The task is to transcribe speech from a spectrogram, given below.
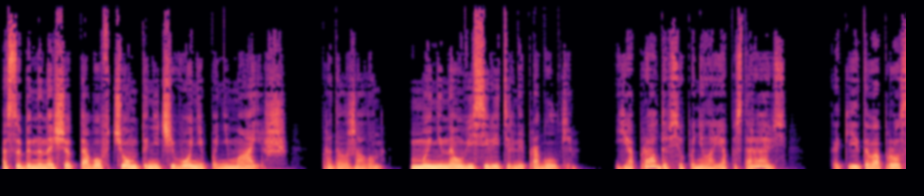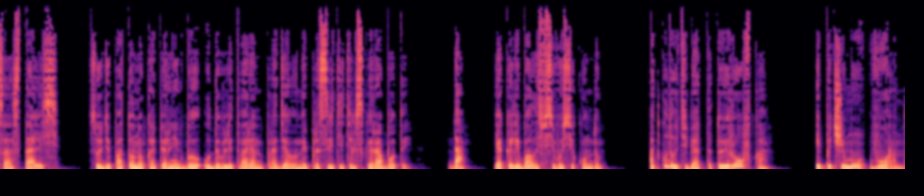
особенно насчет того, в чем ты ничего не понимаешь, продолжал он. Мы не на увеселительной прогулке. Я правда все поняла, я постараюсь. Какие-то вопросы остались? Судя по тону, Коперник был удовлетворен проделанной просветительской работой. Да, я колебалась всего секунду. Откуда у тебя татуировка? И почему ворон?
